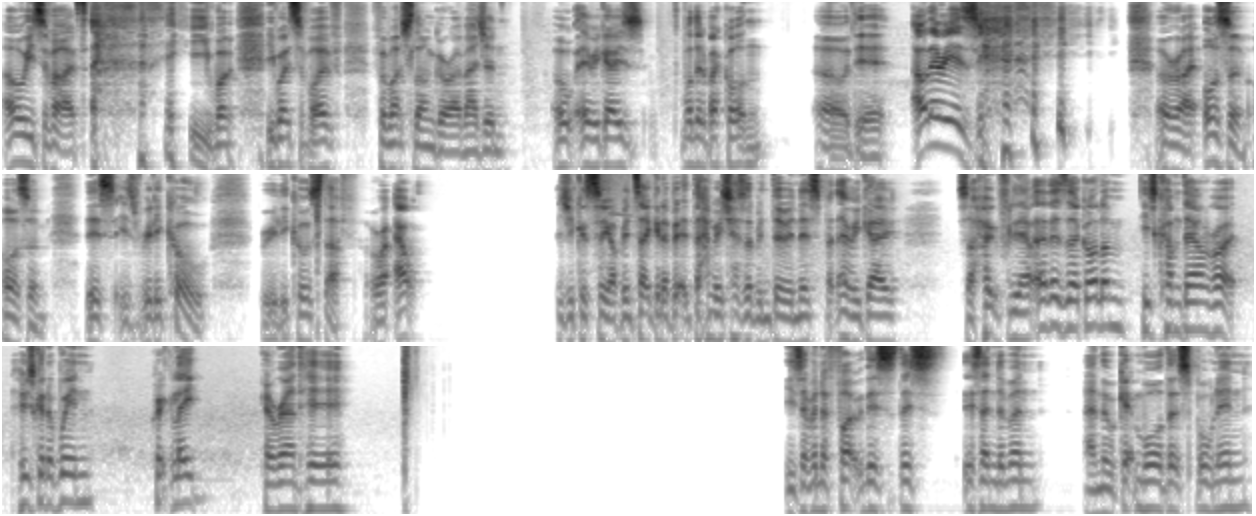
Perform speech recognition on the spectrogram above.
Oh, he survived. he won't. He won't survive for much longer, I imagine. Oh, there he goes. Wandered back on. Oh dear. Oh, there he is. All right. Awesome. Awesome. This is really cool. Really cool stuff. All right. Out. As you can see, I've been taking a bit of damage as I've been doing this, but there we go. So hopefully now, oh, there's a golem. He's come down. Right. Who's going to win? Quickly. Go around here. He's having a fight with this this this Enderman, and they'll get more that spawn in.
